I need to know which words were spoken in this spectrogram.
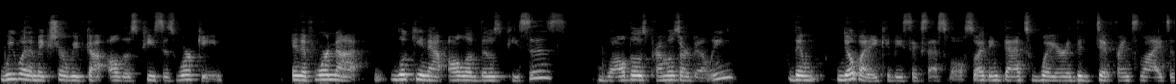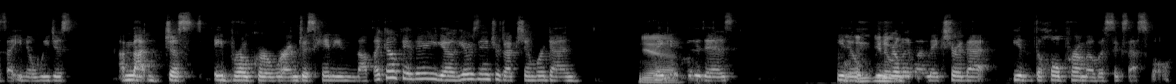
we want to make sure we've got all those pieces working and if we're not looking at all of those pieces while those promos are going, then nobody can be successful. So I think that's where the difference lies is that, you know, we just, I'm not just a broker where I'm just handing them off like, okay, there you go. Here's the introduction. We're done. Yeah. Make it what it is. you know, and, you we know, really want to make sure that you know, the whole promo was successful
